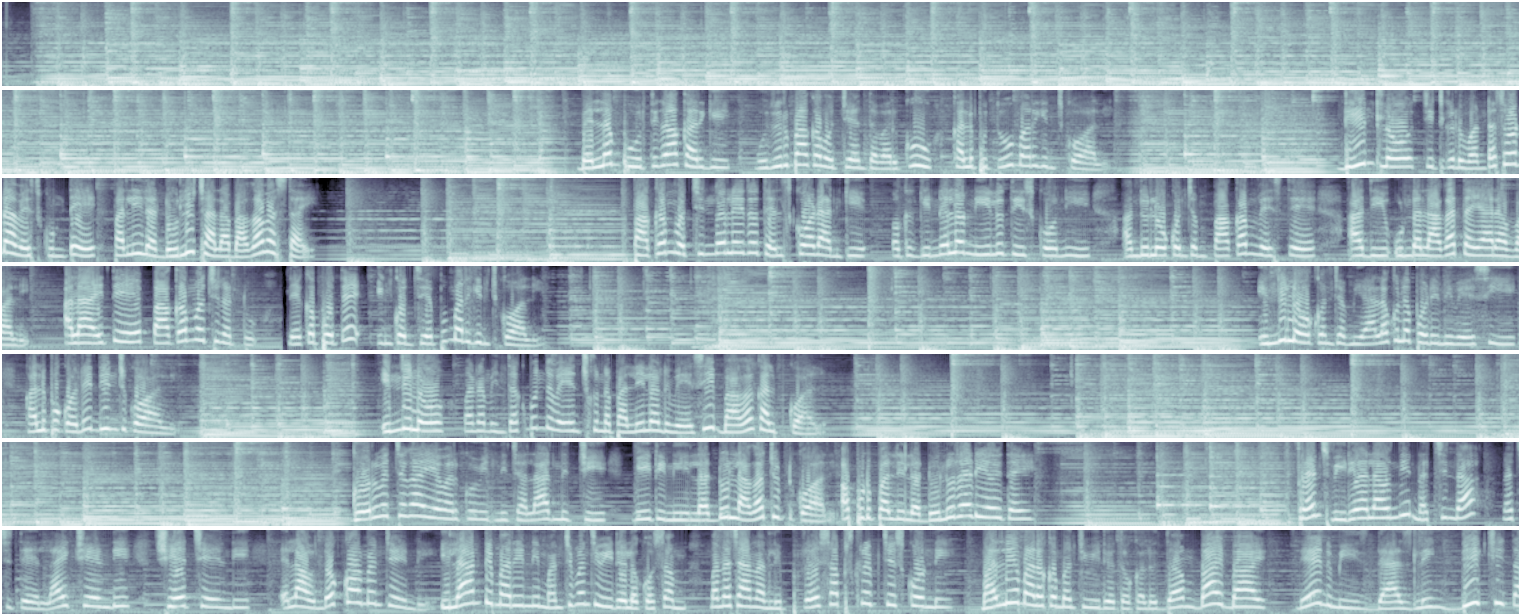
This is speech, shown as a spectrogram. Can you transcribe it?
బెల్లం పూర్తిగా కరిగి ముదురుపాక వచ్చేంత వరకు కలుపుతూ మరిగించుకోవాలి. దీంట్లో చిటికెడు వంట సోడా వేసుకుంటే పల్లి లడ్డూలు చాలా బాగా వస్తాయి. పాకం వచ్చిందో లేదో తెలుసుకోవడానికి ఒక గిన్నెలో నీళ్ళు తీసుకొని అందులో కొంచెం పాకం వేస్తే అది ఉండలాగా తయారవ్వాలి. అలా అయితే పాకం వచ్చినట్టు లేకపోతే ఇంకొద్దిసేపు మరిగించుకోవాలి. ఇందులో కొంచెం యాలకుల పొడిని వేసి కలుపుకొని దించుకోవాలి. ఇందులో మనం ఇంతకుముందు వేయించుకున్న పల్లీలను వేసి బాగా కలుపుకోవాలి. గోరువెచ్చగా అయ్యే వరకు వీటిని చల్లారనిచ్చి వీటిని లడ్డూల్లాగా చుట్టుకోవాలి. అప్పుడు పల్లి లడ్డూలు రెడీ అవుతాయి. ఫ్రెండ్స్ వీడియో ఎలా ఉంది? నచ్చిందా? నచ్చితే లైక్ చేయండి షేర్ చేయండి ఎలా ఉందో కామెంట్ చేయండి. ఇలాంటి మరిన్ని మంచి మంచి వీడియోల కోసం మన ఛానల్ని ఇప్పుడే సబ్స్క్రైబ్ చేసుకోండి. మళ్ళీ మరొక మంచి వీడియోతో కలుద్దాం. Bye bye. నేను మీ డార్జిలింగ్ దీక్షిత.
